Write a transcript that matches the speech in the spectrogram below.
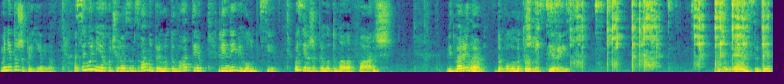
Мені дуже приємно. А сьогодні я хочу разом з вами приготувати ліниві голубці. Ось я вже приготувала фарш, відварила до полуготовності рис. Додаємо сюди.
